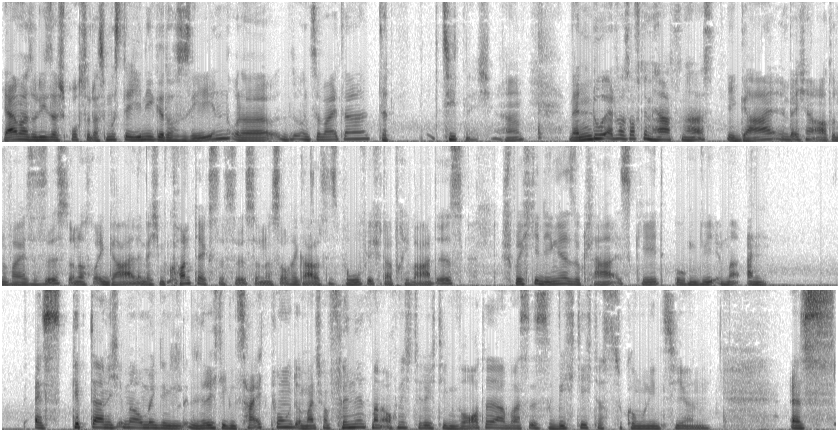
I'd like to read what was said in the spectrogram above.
Ja, immer so dieser Spruch, so das muss derjenige doch sehen oder und so weiter, das zieht nicht. Ja. Wenn du etwas auf dem Herzen hast, egal in welcher Art und Weise es ist und auch egal in welchem Kontext es ist und es ist auch egal, ob es beruflich oder privat ist, sprich die Dinge so klar es geht irgendwie immer an es gibt da nicht immer unbedingt den, richtigen Zeitpunkt und manchmal findet man auch nicht die richtigen Worte, aber es ist wichtig, das zu kommunizieren. Es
